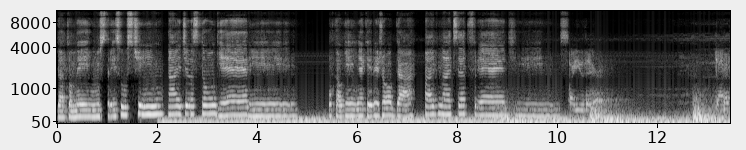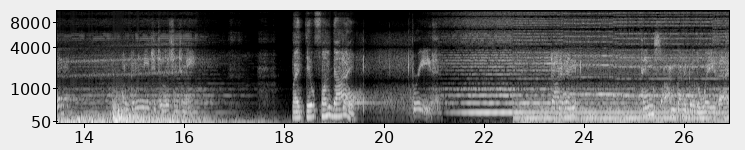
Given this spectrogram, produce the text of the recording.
Já tomei uns três sustinhos, I just don't get it. Porque alguém ia querer jogar Five Nights at Freddy's. Are you there? Donovan? I'm gonna need you to listen to me. Vai ter o Fun Guy. Don't breathe. Donovan, things aren't gonna go the way that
